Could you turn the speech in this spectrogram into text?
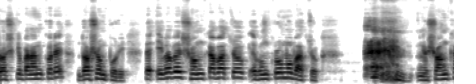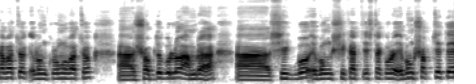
দশকে বানান করে দশম পড়ি তো এভাবে সংখ্যাবাচক এবং ক্রমবাচক সংখ্যাবাচক এবং ক্রমবাচক শব্দগুলো আমরা শিখব এবং শেখার চেষ্টা করব। এবং সবচেয়ে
